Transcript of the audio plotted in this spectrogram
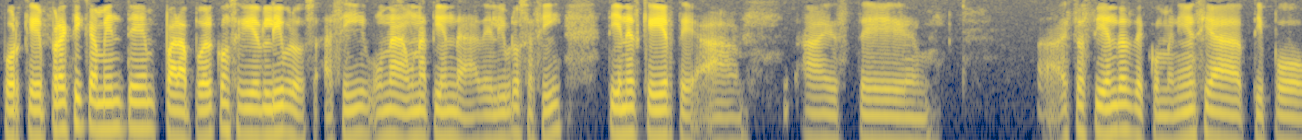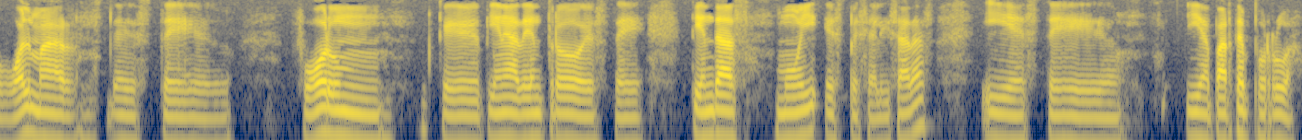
porque prácticamente para poder conseguir libros así, una, una tienda de libros así, tienes que irte a, a este a estas tiendas de conveniencia tipo Walmart, este Forum que tiene adentro este tiendas muy especializadas y este y aparte Porrúa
